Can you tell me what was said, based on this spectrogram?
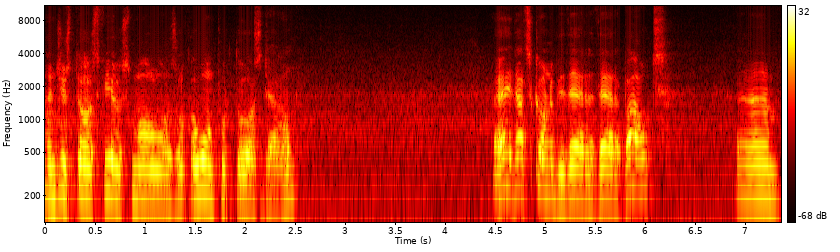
And just those few small ones, look I won't put those down. Hey, that's going to be there or thereabouts. Um,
